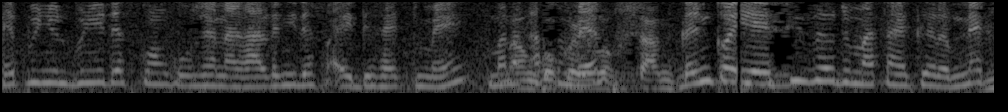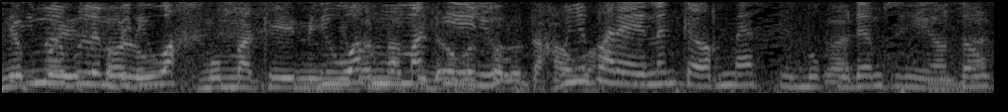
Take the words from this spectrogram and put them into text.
et puis ñun bu ñuy def concours général dañuy def ay direct mais man ak Assoumben dañ ko yee 6 heures du matin këram nekk si immeuble bi di wax di wax mu maquillé ñu bu ñu paree nañ koy wax merci beaucoup dem suñu yoon donc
